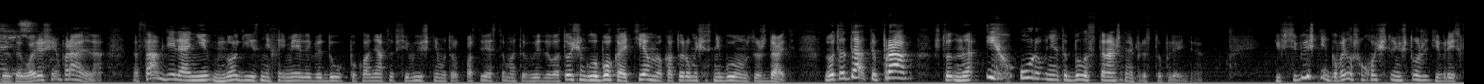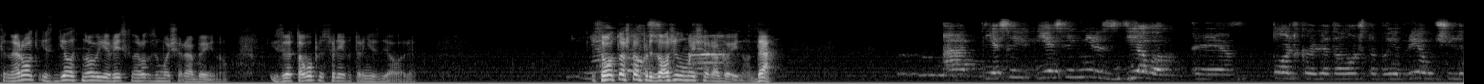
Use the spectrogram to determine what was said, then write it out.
ты, ты говоришь очень правильно. На самом деле они, многие из них имели в виду поклоняться Всевышнему только посредством этого идола. Это очень глубокая тема, которую мы сейчас не будем обсуждать. Но это да, ты прав, что на их уровне это было страшное преступление. И Всевышний говорил, что хочет уничтожить еврейский народ и сделать новый еврейский народ из Мойши Рабейну. Из-за того преступления, которое они сделали. И то, то, что он предложил Мойши Рабейну. Да. А если, если мир сделан э, только для того, чтобы евреи учили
